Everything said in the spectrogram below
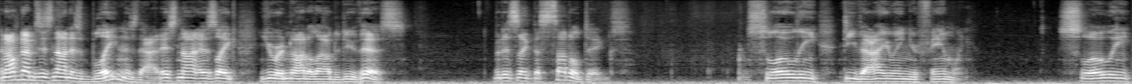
And oftentimes it's not as blatant as that. It's not as like you are not allowed to do this. But it's like the subtle digs slowly devaluing your family, slowly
